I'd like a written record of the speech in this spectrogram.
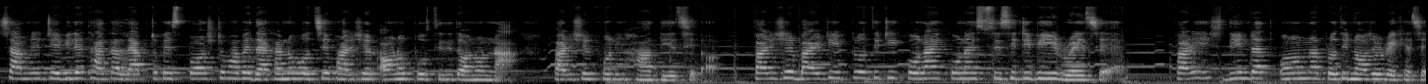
সামনে টেবিলে থাকা ল্যাপটপে স্পষ্টভাবে দেখানো হচ্ছে ফারিসের অনুপস্থিতিতে অনন্যা। ফারিসের ফোনে হাত দিয়েছিল। ফারিসের বাড়িটির প্রতিটি কোনায় কোনায় সিসিটিভি রয়েছে। ফারিস দিনরাত অনন্যার প্রতি নজর রেখেছে।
